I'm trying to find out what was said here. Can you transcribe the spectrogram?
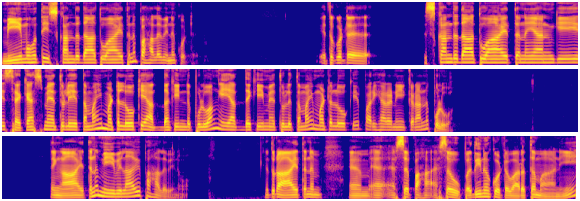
මේ මොහොතේ ස්කන්ධ ධාතු ආයතන පහළ වෙනකොට. එතකොට ස්කන්ධ ධාතු ආයතනයන්ගේ සැකැස්ම ඇතුලේ තමයි මට ලෝකේ අත්දකින්න පුළුවන්. ඒ අත්දැකීම ඇතුලේ තමයි මට ලෝකේ පරිහරණය කරන්න පුළුවන්. දැන් ආයතන මේ වෙලාවේ පහළ වෙනවා. එතුර ආයතන ඇස පහ ඇස උපදිනකොට වර්තමානයේ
